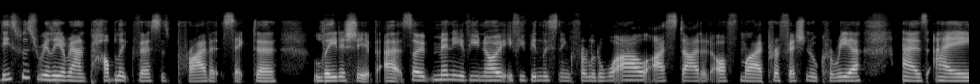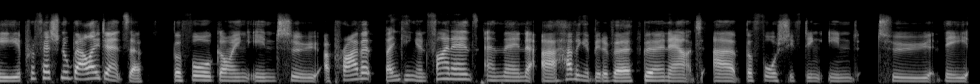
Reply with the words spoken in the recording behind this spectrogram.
this was really around public versus private sector leadership. Uh, so, many of you know, if you've been listening for a little while, I started off my professional career as a professional ballet dancer before going into a private banking and finance and then uh, having a bit of a burnout uh, before shifting into the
